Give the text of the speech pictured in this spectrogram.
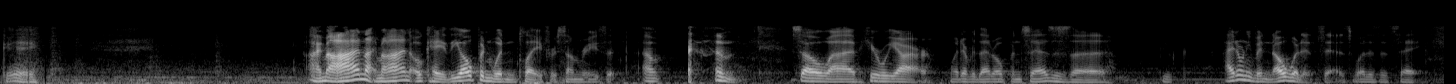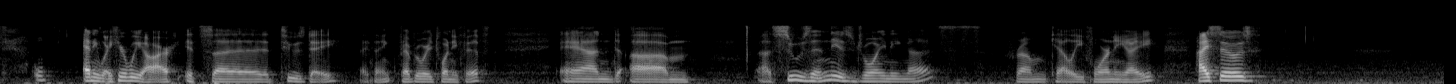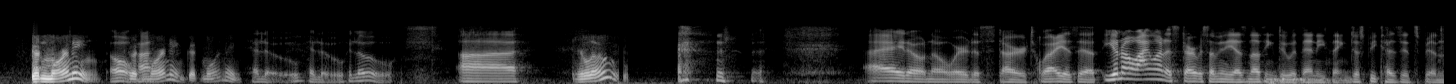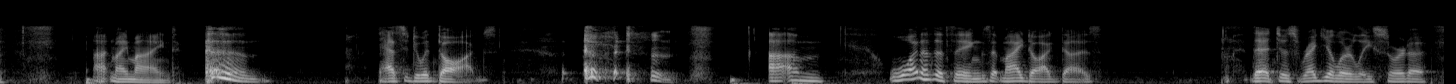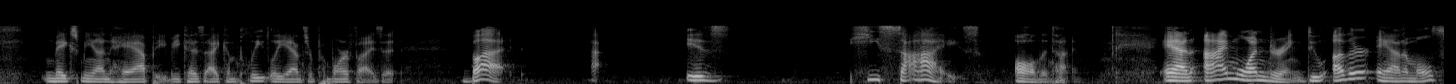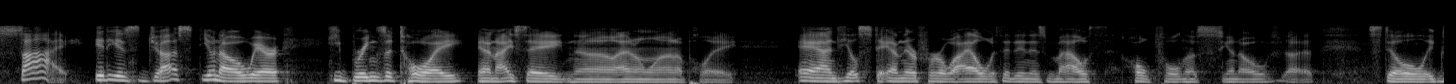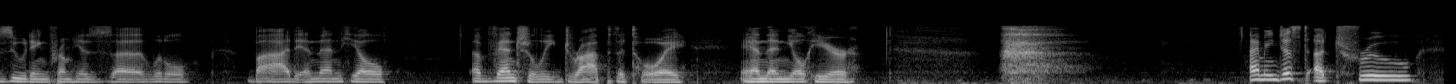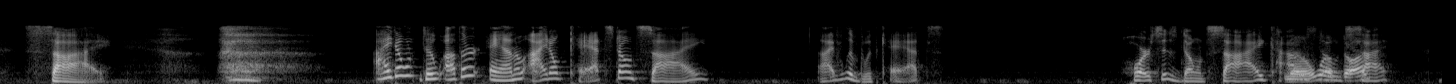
Okay. I'm on. I'm on. Okay, the open wouldn't play for some reason. Um, so uh, here we are. Whatever that open says is uh, I don't even know what it says. What does it say? Well, anyway, here we are. It's uh, Tuesday, I think, February 25th, and um, uh, Susan is joining us from California. Hi, Suze. Good morning. Oh, good hi. morning. Good morning. Hello, hello, hello. Uh, Hello. I don't know where to start. Why is that? You know, I want to start with something that has nothing to do with anything, just because it's been on my mind. it has to do with dogs. um, one of the things that my dog does that just regularly sort of makes me unhappy because I completely anthropomorphize it, but uh, is he sighs all the time. And I'm wondering, do other animals sigh? It is just, you know, where he brings a toy and I say, no, I don't want to play. And he'll stand there for a while with it in his mouth, hopefulness, you know, uh, still exuding from his uh, little bod. And then he'll eventually drop the toy. And then you'll hear, I mean, just a true sigh. I don't do other animal. I don't. Cats don't sigh. I've lived with cats. Horses don't sigh. Cows No, well, don't dogs- sigh.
